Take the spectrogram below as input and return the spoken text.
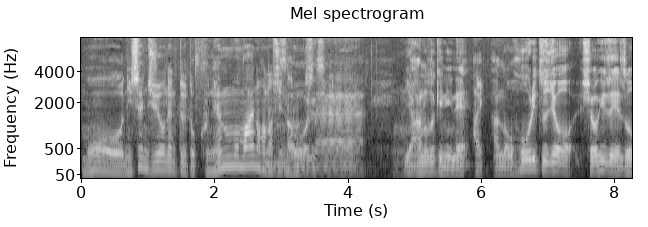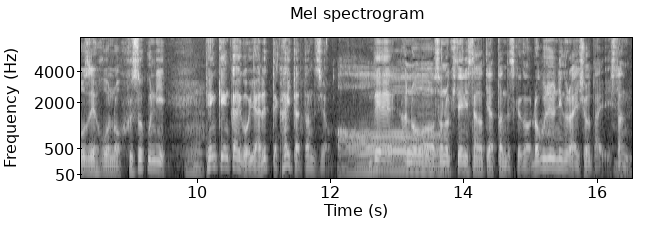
もう2014年というと9年も前の話になるんですね。そうですね。いや、あの時にね、はい、あの、法律上、消費税増税法の不足に、点検会合をやれって書いてあったんですよ。うん、で、あの、その規定に従ってやったんですけど、60人ぐらい招待したん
